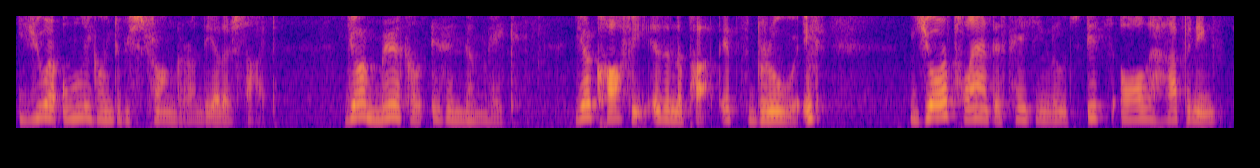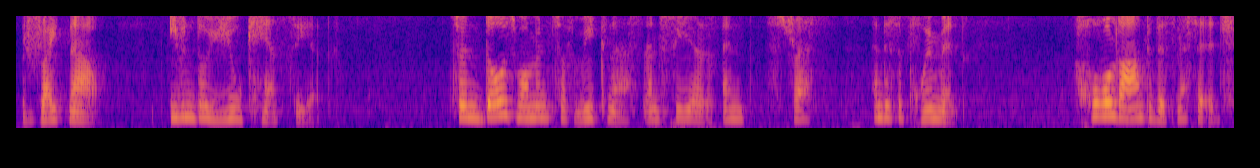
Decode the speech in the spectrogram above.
you are only going to be stronger on the other side. Your miracle is in the making. Your coffee is in the pot, it's brewing. Your plant is taking roots. It's all happening right now, even though you can't see it. So, in those moments of weakness and fear and stress and disappointment, hold on to this message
